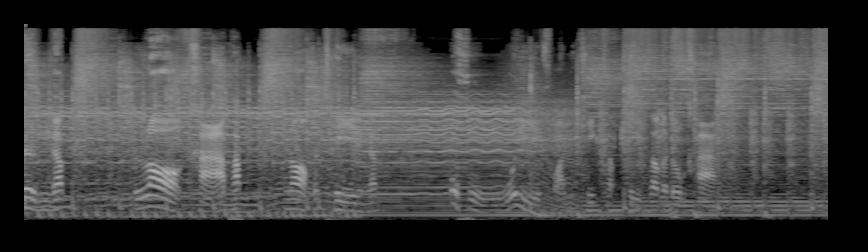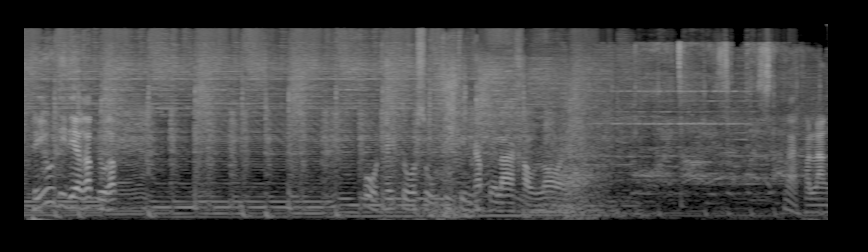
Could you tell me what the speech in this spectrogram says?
ดึงครับ ลอกขาพับนอกทันทีนึงครับ โอ้โหขอนคิกครับถีบเข้ากระโดงคาง พริ้วทีเดียวครับดูครับโอ้เทคตัวสูงจริงๆครับเวลาเข่าลอยแม่พลัง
